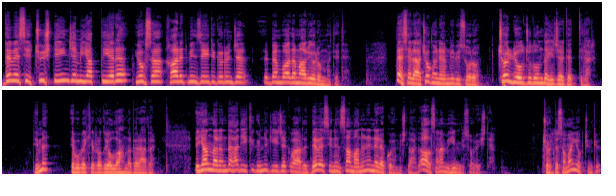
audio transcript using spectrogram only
Devesi çüş deyince mi yattı yere yoksa Halid bin Zeyd'i görünce e, ben bu adamı arıyorum mu dedi. Mesela çok önemli bir soru. Çöl yolculuğunda hicret ettiler. Değil mi? Ebu Bekir radıyallahu anh'la beraber. E yanlarında hadi iki günlük yiyecek vardı. Devesinin samanını nereye koymuşlardı? Al sana mühim bir soru işte. Çölde saman yok çünkü.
